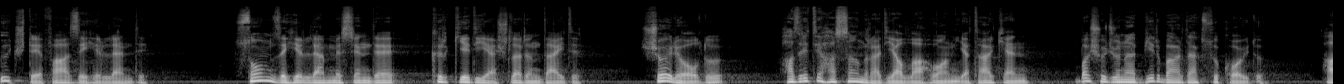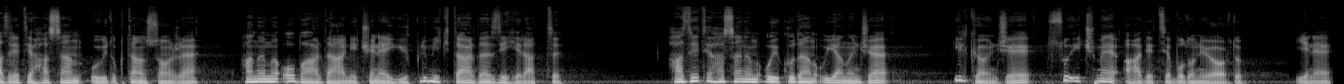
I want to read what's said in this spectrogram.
üç defa zehirlendi. Son zehirlenmesinde 47 yaşlarındaydı. Şöyle oldu, Hazreti Hasan radıyallahu an yatarken başucuna bir bardak su koydu. Hazreti Hasan uyuduktan sonra hanımı o bardağın içine yüklü miktarda zehir attı. Hazreti Hasan'ın uykudan uyanınca ilk önce su içme adeti bulunuyordu. Yine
